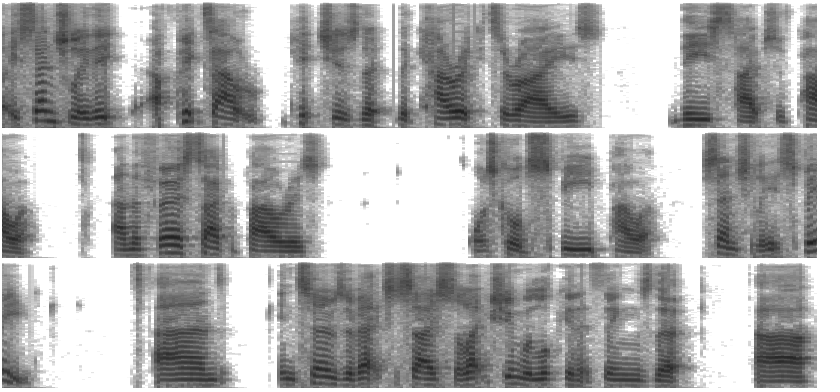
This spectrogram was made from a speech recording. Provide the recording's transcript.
essentially, the, I've picked out pictures that, that characterize these types of power. And the first type of power is what's called speed power. Essentially, it's speed. And in terms of exercise selection, we're looking at things that are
